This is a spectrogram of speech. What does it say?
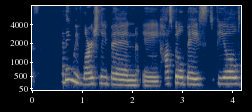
is? I think we've largely been a hospital based field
